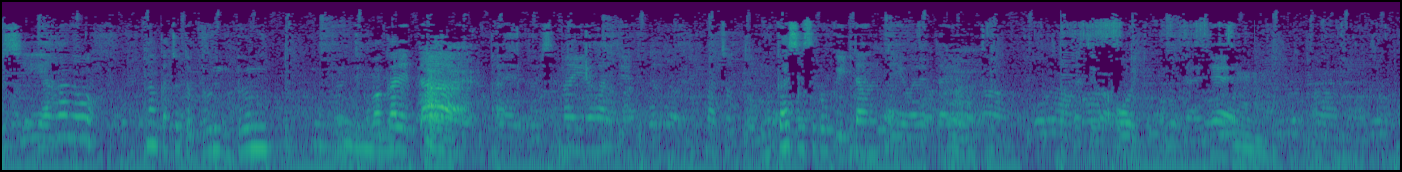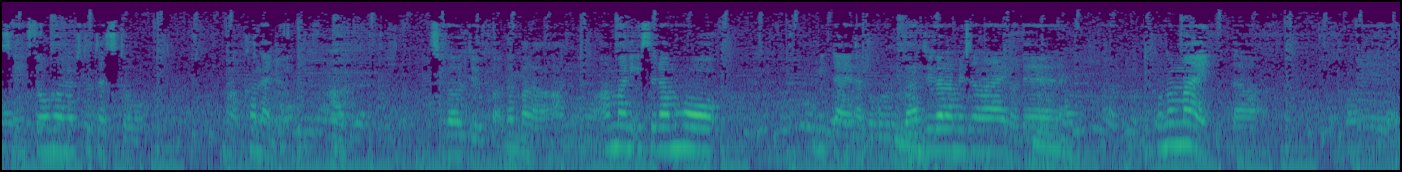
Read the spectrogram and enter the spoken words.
シーア派のなんかちょっと分分分っていうか分かれた、はいえー、とイスマイル派っていうと、まあ、ちょっと昔すごく異端って言われたような多いとこみたいで、うん。あの正統派の人たちと、まあ、かなりは違うというかだから、あのあんまりイスラム法みたいなところにがんじがらめじゃないので、この前行った、え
